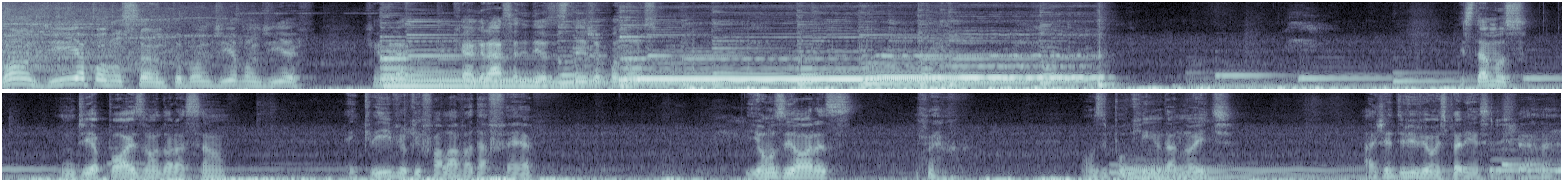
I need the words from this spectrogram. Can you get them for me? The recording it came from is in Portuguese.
Bom dia, povo santo. Bom dia, bom dia. Que a, gra... que a graça de Deus esteja conosco. Estamos um dia após uma adoração incrível que falava da fé. E 11 horas, 11 e pouquinho da noite, a gente viveu uma experiência de fé, né?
